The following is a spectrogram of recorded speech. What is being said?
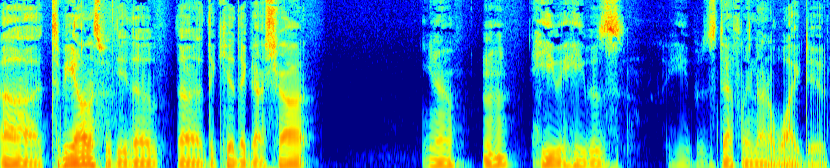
uh, to be honest with you, though, the the kid that got shot, you know, Mm-hmm. he he was he was definitely not a white dude,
